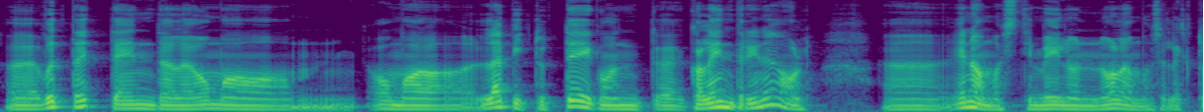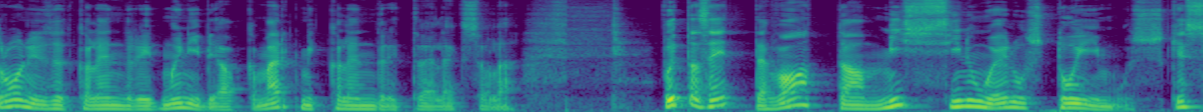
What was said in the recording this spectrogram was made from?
võtta ette endale oma, oma läbitud teekond kalendri näol Äh, enamasti meil on olemas elektroonilised kalendrid, mõni peab ka märkmikkalendrit veel, eks ole. Võta see ette, vaata, mis sinu elus toimus, kes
